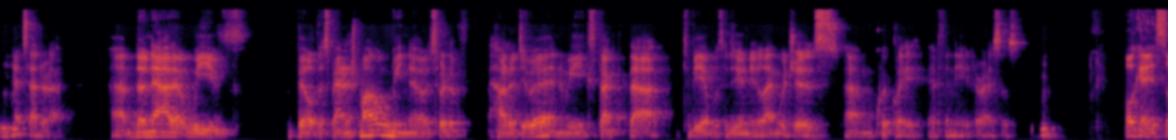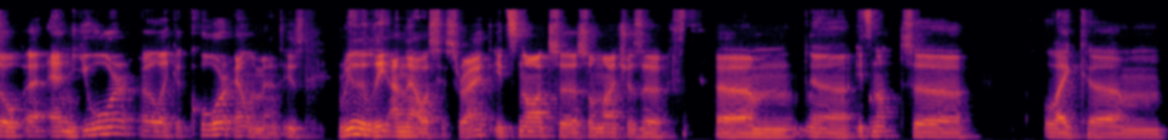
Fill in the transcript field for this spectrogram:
mm-hmm. etc. Um, though now that we've built the Spanish model, we know sort of how to do it, and we expect that to be able to do new languages um, quickly if the need arises. Mm-hmm. Okay, so uh, and your uh, like a core element is really the analysis, right? It's not uh, so much as a um, uh, it's not uh, like um,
